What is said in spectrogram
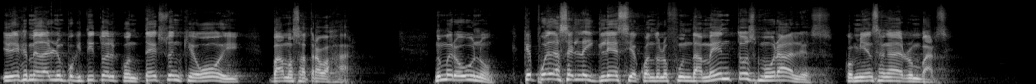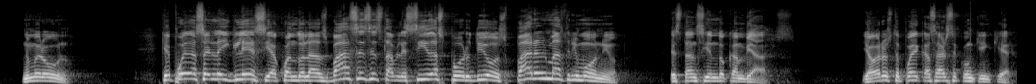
Y déjeme darle un poquitito del contexto en que hoy vamos a trabajar. Número uno, ¿qué puede hacer la iglesia cuando los fundamentos morales comienzan a derrumbarse? Número uno, ¿Qué puede hacer la iglesia cuando las bases establecidas por Dios para el matrimonio están siendo cambiadas? Y ahora usted puede casarse con quien quiera.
